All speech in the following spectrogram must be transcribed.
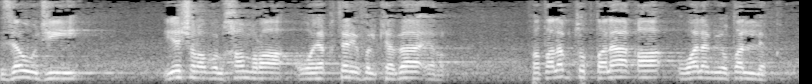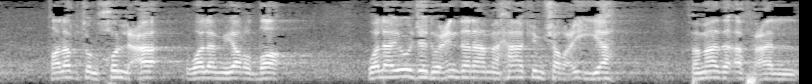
زوجي يشرب الخمر ويقترف الكبائر فطلبت الطلاق ولم يطلق طلبت الخلع ولم يرضى ولا يوجد عندنا محاكم شرعية فماذا أفعل؟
